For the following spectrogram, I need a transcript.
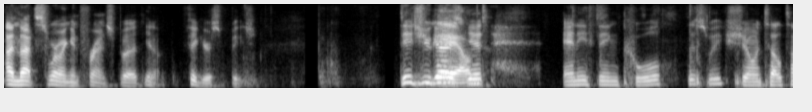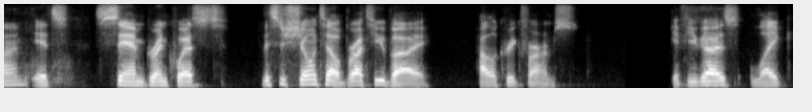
I'm not swearing in French, but you know figure speech. Did you guys Nailed. get anything cool this week? Show and tell time. It's Sam Grenquist. This is Show and Tell brought to you by Hollow Creek Farms. If you guys like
